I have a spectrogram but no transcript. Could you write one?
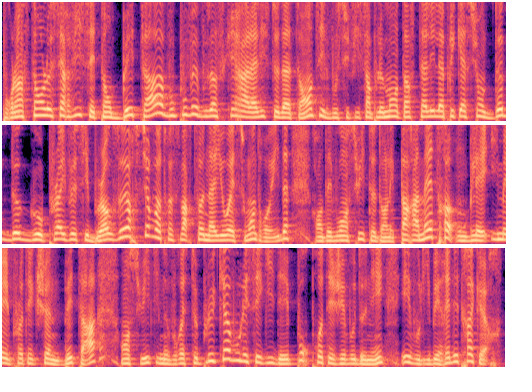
Pour l'instant, le service est en bêta, vous pouvez vous inscrire à la liste d'attente, il vous suffit simplement d'installer l'application DuckDuckGo Privacy Browser sur votre smartphone iOS ou Android. Rendez-vous ensuite dans les paramètres, onglet Email Protection Beta. Ensuite, il ne vous reste plus qu'à vous laisser guider pour protéger vos données et vous libérer des trackers.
